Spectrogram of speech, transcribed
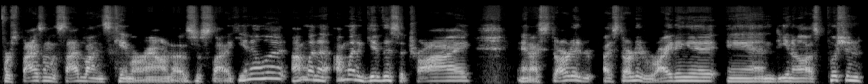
for spies on the sidelines came around, I was just like, you know what, I'm gonna I'm gonna give this a try. And I started I started writing it, and you know I was pushing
